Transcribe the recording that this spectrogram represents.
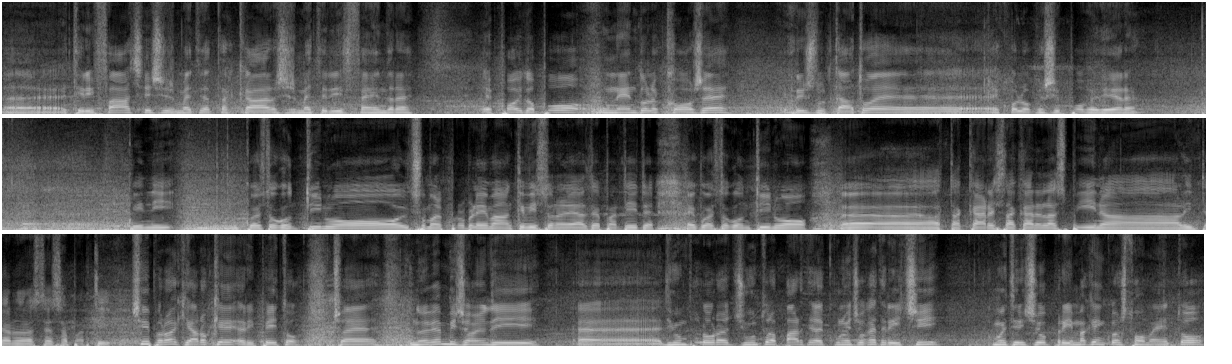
eh, tiri facili, si smette di attaccare, si smette di difendere e poi dopo unendo le cose il risultato è, è quello che si può vedere. Quindi questo continuo, insomma il problema anche visto nelle altre partite è questo continuo eh, attaccare e staccare la spina all'interno della stessa partita. Sì, però è chiaro che, ripeto, cioè, noi abbiamo bisogno di, eh, di un valore aggiunto da parte di alcune giocatrici come ti dicevo prima che in questo momento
